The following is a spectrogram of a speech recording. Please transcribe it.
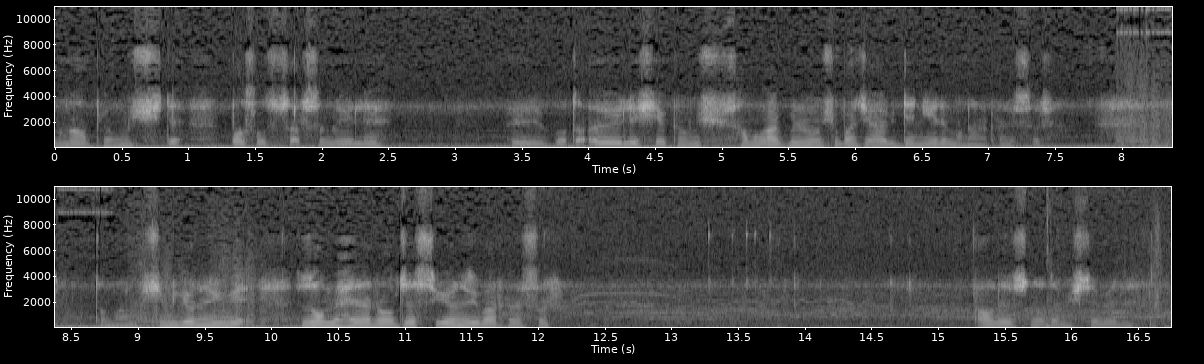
Bu ne yapıyormuş işte basılı tutarsın öyle ee, bu da öyle şey yapıyormuş. Tam olarak bilmiyorum şu bacağı bir deneyelim onu arkadaşlar. Tamam. Şimdi gördüğünüz gibi zombi healer olacağız. Gördüğünüz gibi arkadaşlar. Alıyorsun adam işte böyle.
